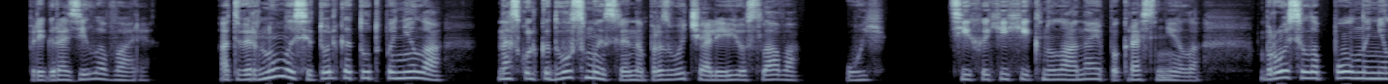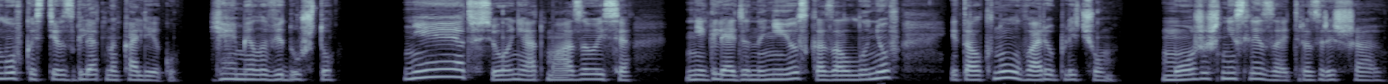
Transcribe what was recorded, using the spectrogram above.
— пригрозила Варя. Отвернулась и только тут поняла, насколько двусмысленно прозвучали ее слова. «Ой». Тихо хихикнула она и покраснела. Бросила полный неловкости взгляд на коллегу. Я имела в виду, что... «Нет, все, не отмазывайся», — не глядя на нее, сказал Лунев и толкнул Варю плечом. «Можешь не слезать, разрешаю».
